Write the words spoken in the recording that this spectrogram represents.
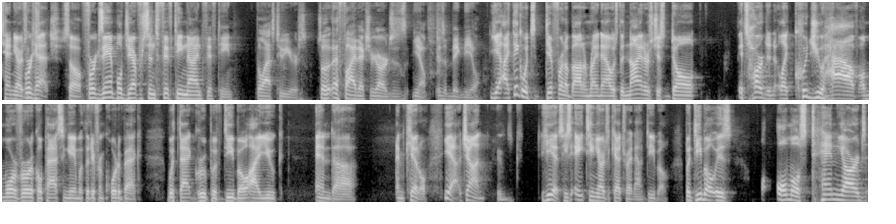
10 yards for a catch. So, for example, Jefferson's 15 9 15 the last two years. So that five extra yards is you know is a big deal. Yeah, I think what's different about him right now is the Niners just don't. It's hard to like. Could you have a more vertical passing game with a different quarterback with that group of Deebo, Aiyuk, and uh and Kittle? Yeah, John, he is. He's 18 yards a catch right now, Deebo. But Deebo is almost 10 yards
